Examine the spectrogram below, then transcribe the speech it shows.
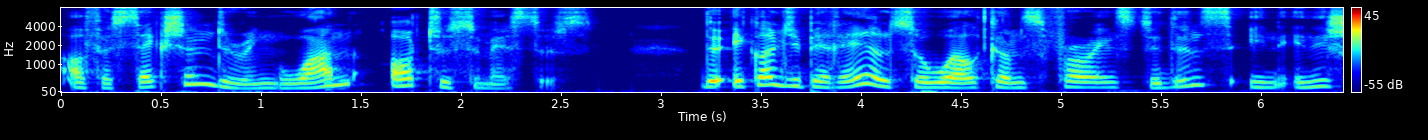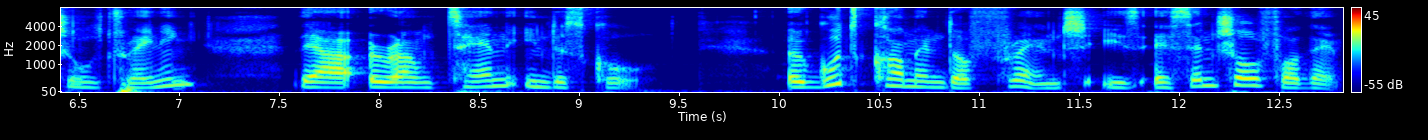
of a section during one or two semesters. The École Duperré also welcomes foreign students in initial training. There are around 10 in the school. A good command of French is essential for them.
